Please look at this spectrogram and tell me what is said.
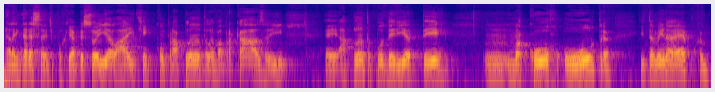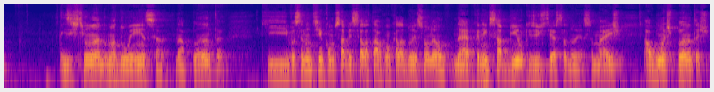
ela é interessante porque a pessoa ia lá e tinha que comprar a planta, levar para casa e é, a planta poderia ter um, uma cor ou outra e também na época existia uma, uma doença na planta que você não tinha como saber se ela estava com aquela doença ou não. Na época nem sabiam que existia essa doença, mas algumas plantas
